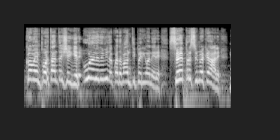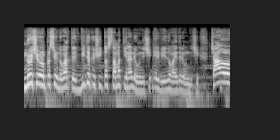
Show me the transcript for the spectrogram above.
Come è importante scegliere uno dei due video qua davanti per rimanere sempre sul mio canale. Noi ci vediamo un prossimo video. Guardate il video che è uscito stamattina alle 11 E il video domani alle 11 Ciao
